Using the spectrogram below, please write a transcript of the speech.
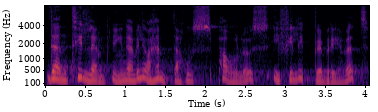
den tillämpningen den vill jag hämta hos Paulus i Filipperbrevet.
